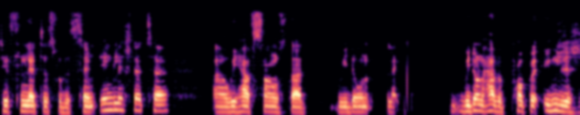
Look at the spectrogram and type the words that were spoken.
different letters for the same English letter. Uh, we have sounds that we don't like. We don't have a proper English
